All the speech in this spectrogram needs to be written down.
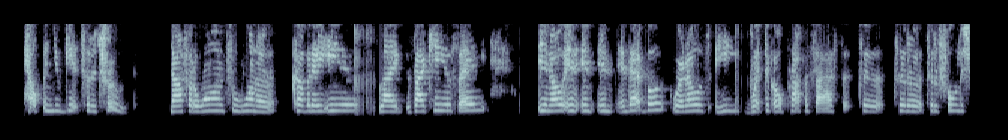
helping you get to the truth. Now, for the ones who want to cover their ears, like Zacchaeus say, you know, in, in, in, in that book where those he went to go prophesy to, to to the to the foolish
